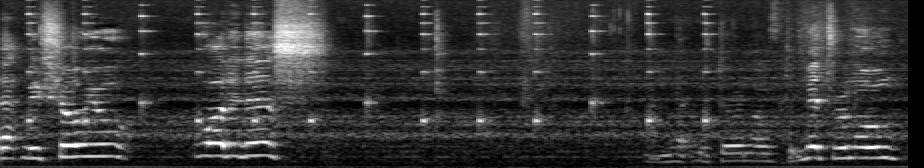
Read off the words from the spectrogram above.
Let me show you what it is. And let me turn off the metronome.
